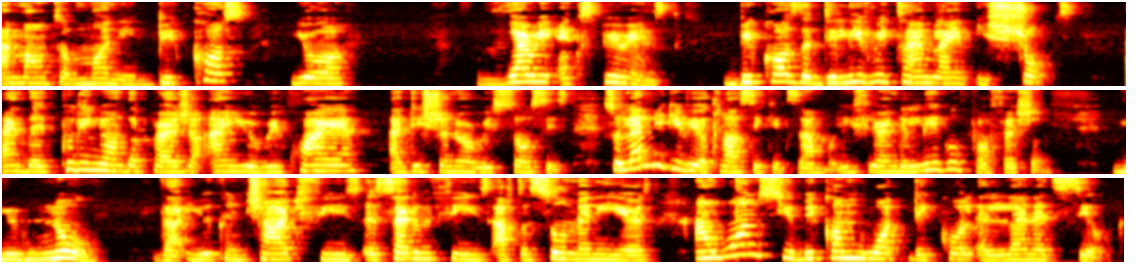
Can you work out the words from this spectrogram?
amount of money because you're very experienced, because the delivery timeline is short and they're putting you under pressure and you require additional resources. So let me give you a classic example. If you're in the legal profession, you know that you can charge fees, a certain fees after so many years. And once you become what they call a learned silk,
